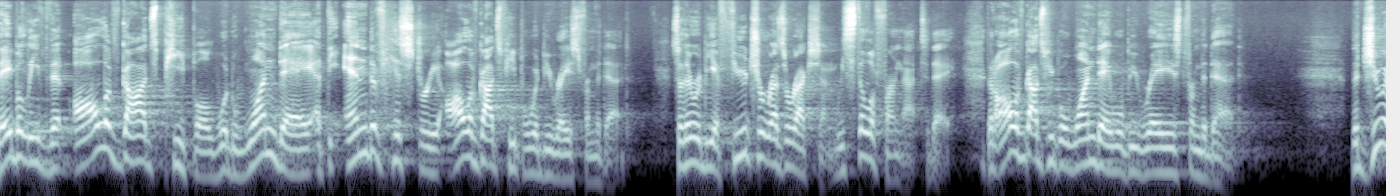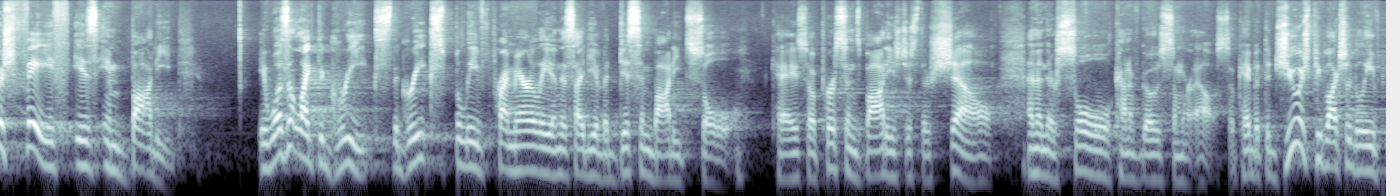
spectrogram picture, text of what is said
They believed that all of God's people would one day, at the end of history, all of God's people would be raised from the dead. So there would be a future resurrection. We still affirm that today, that all of God's people one day will be raised from the dead. The Jewish faith is embodied. It wasn't like the Greeks. The Greeks believed primarily in this idea of a disembodied soul. Okay, so a person's body is just their shell, and then their soul kind of goes somewhere else. Okay, but the Jewish people actually believe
